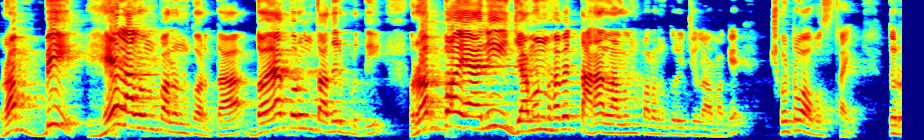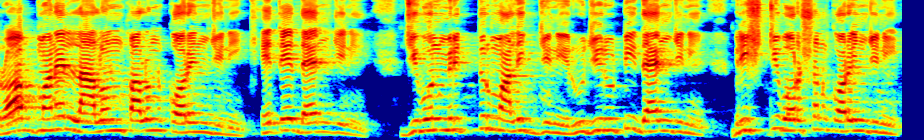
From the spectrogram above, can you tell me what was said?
রব্বি হে লালন পালন কর্তা, দয়া করুন তাদের প্রতি। রব্বায়ানি যেমনভাবে তারা লালন পালন করেছিল আমাকে, ছোট অবস্থায়। তো রব মানে লালন পালন করেন যিনি, খেতে দেন যিনি, জীবন মৃত্যুর মালিক যিনি, রুজি রুটি দেন যিনি, বৃষ্টি বর্ষণ করেন যিনি,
